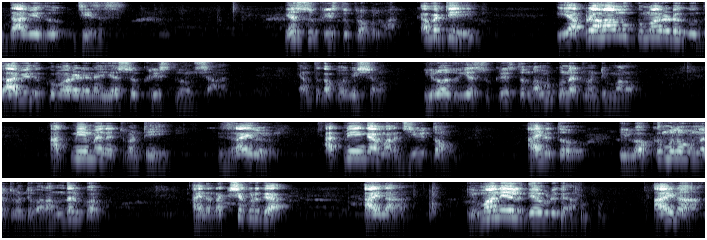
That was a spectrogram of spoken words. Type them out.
దావీదు జీసస్. యేసు క్రీస్తు ప్రభుల వారు. కాబట్టి ఈ అబ్రహాము కుమారుడకు దావీదు కుమారుడైన యేసు క్రీస్తు వంశాలు. ఎంత గొప్ప విషయం. ఈరోజు యస్సు క్రీస్తు నమ్ముకున్నటువంటి మనం ఆత్మీయమైనటువంటి ఇజ్రాయిల్ ఆత్మీయంగా మన జీవితం ఆయనతో ఈ లోకములో ఉన్నటువంటి వారందరి కొరకు ఆయన రక్షకుడిగా ఆయన ఇమానియల్ దేవుడిగా ఆయన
